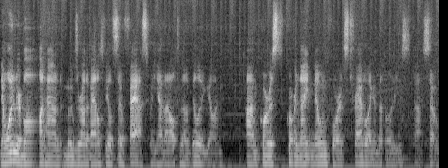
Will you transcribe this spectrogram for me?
No wonder Bloodhound moves around the battlefield so fast when you have that ultimate ability going. Um, Corviknight known for its traveling abilities. Uh, so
